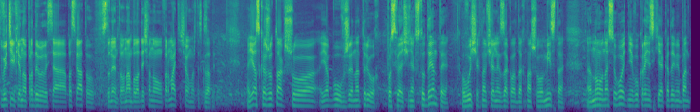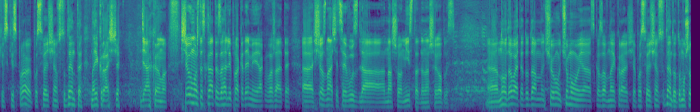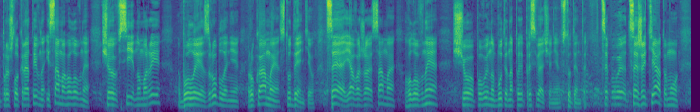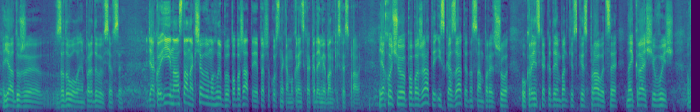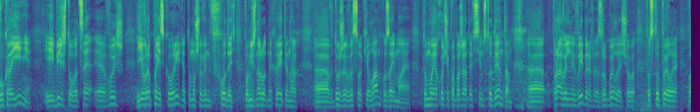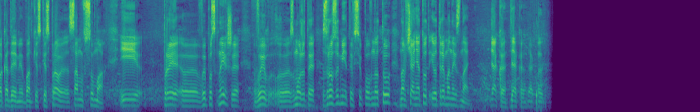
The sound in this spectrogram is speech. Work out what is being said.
Ви тільки но продивилися по святу студенту. Вона була дещо в новому форматі. Що ви можете сказати? Я скажу так, що я був вже на трьох посвяченнях студенти у вищих навчальних закладах нашого міста. Ну на сьогодні в Українській академії банківської справи посвячення в студенти найкраще. Дякуємо. Що ви можете сказати взагалі про академію? Як ви вважаєте, е, що значить цей вуз для нашого міста, для нашої області? Е, Ну давайте додам, чому, чому я сказав найкраще посвячення студенту, тому що пройшло креативно, і саме головне, що всі номери були зроблені руками студентів. Це я вважаю саме головне, що повинно бути на присвяченні студенти. Це це життя, тому я дуже задоволенням передивився все. Дякую. І наостанок, що ви могли б побажати першокурсникам Української академії банківської справи? Я хочу побажати і сказати насамперед, що Українська академія банківської справи це найкращий виш в Україні, і більш того, це е, виш європейського рівня, тому що він входить по міжнародних рейтингах е, в дуже високу ланку займає. Тому я хочу побажати всім студентам е, правильний вибір зробили, що поступили в академію банківської справи саме в Сумах. І при е, випускних же ви е, зможете зрозуміти всю повноту навчання тут і отриманих знань. Дякую, дякую. Дякую.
